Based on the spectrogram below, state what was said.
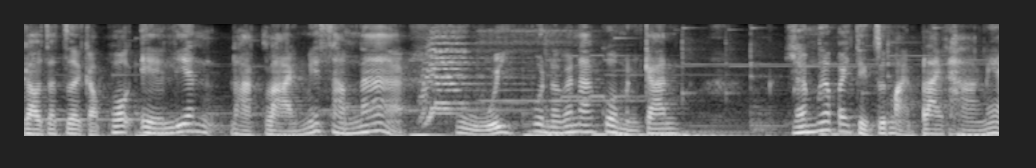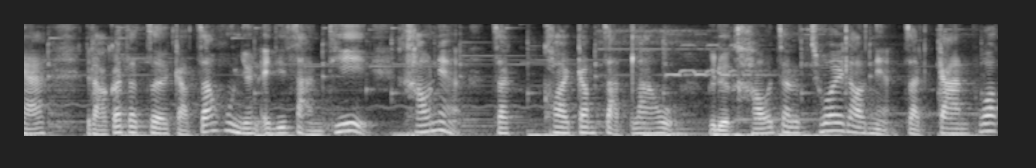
เราจะเจอกับพวกเอเลี่ยนหลากหลายไม่ซ้ำหน้าหูยพูดแล้วก็น่ากลัวเหมือนกัน และเมื่อไปถึงจุดหมายปลายทางเนี่ยฮะเราก็จะเจอกับเจ้าหุ่นยนต์เอดิสันที่เขาเนี่ยจะคอยกำจัดเรา หรือเขาจะช่วยเราเนี่ยจัดการพวก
